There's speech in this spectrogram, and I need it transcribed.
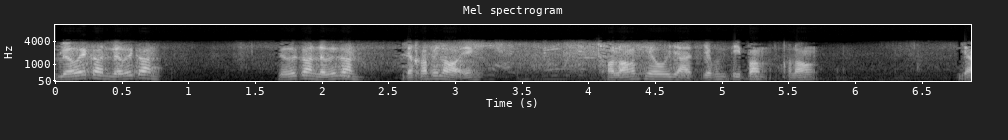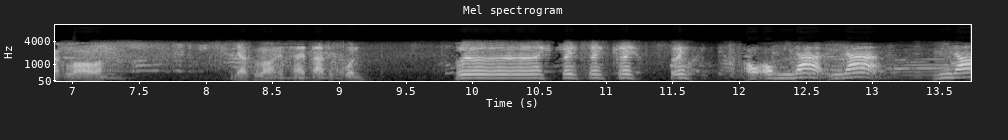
เหลือไว้ก่อนเหลือไว้ก่อนเหลือไว้ก่อนเหลือไว้ก่อนเดี๋ยวเขาไปหล่อเองข อร้องเทลอย่าอย่าเพิ่งตีป้อม ขอร้อง อยากรอ อยากรอในสายตาทุกคน เฮ้ยเฮ้ยเฮ้ยเฮ้ยเฮ้ยเอาเอามีหน้า มีหน้า มีหน้า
